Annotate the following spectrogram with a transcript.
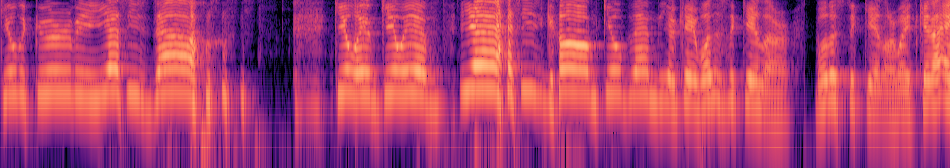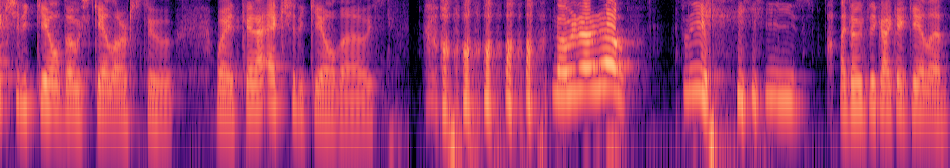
kill the Kirby, yes, he's down. kill him, kill him. Yes, he's gone. Kill Blendy. Okay, what is the killer? What is the killer? Wait, can I actually kill those killers too? Wait, can I actually kill those? No, no, no! Please! I don't think I can kill him.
